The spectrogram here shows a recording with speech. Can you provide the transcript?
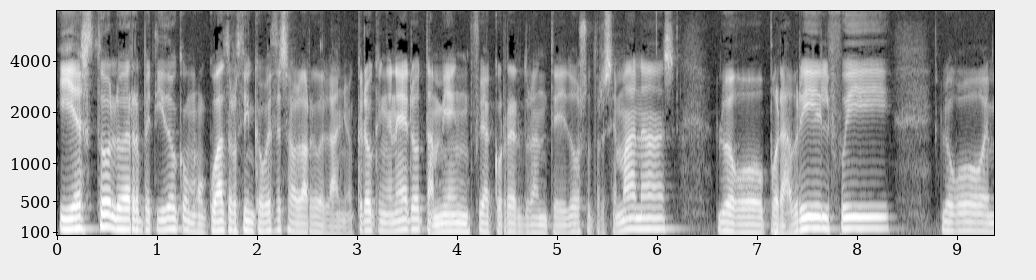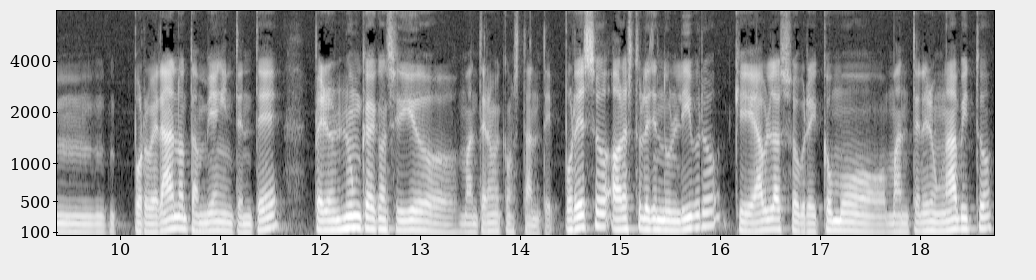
Y esto lo he repetido como cuatro o cinco veces a lo largo del año. Creo que en enero también fui a correr durante dos o tres semanas, luego por abril fui, luego en- por verano también intenté, pero nunca he conseguido mantenerme constante. Por eso ahora estoy leyendo un libro que habla sobre cómo mantener un hábito.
